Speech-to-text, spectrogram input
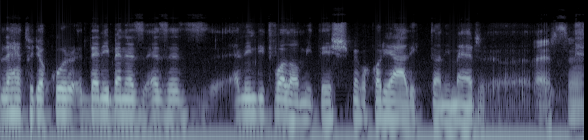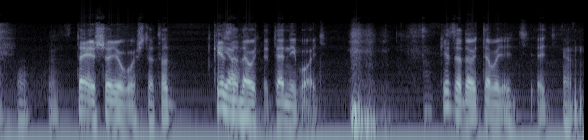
lehet, hogy akkor Deniben ez, ez, ez elindít valamit, és meg akarja állítani, mert... Persze. Teljesen jogos, tehát ha képzeld ja. el, hogy te Deni vagy. Képzeld el, hogy te vagy egy, egy ilyen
